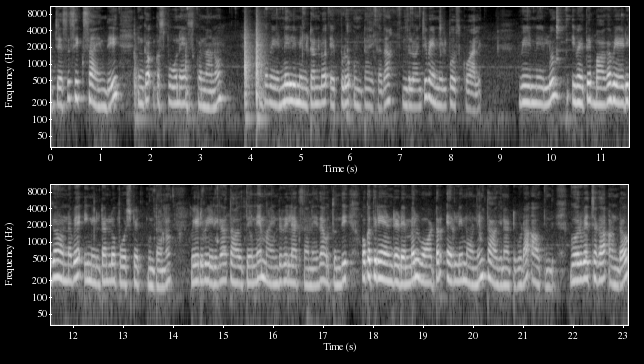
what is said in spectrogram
వచ్చేసి సిక్స్ అయింది. ఇంకా ఒక స్పూన్ వేసుకున్నాను. ఇంకా వేడి నీళ్ళు మిల్టన్లో ఎప్పుడూ ఉంటాయి కదా ఇందులోంచి వేడి నీళ్ళు పోసుకోవాలి. వేడి నీళ్ళు. ఇవైతే బాగా వేడిగా ఉన్నవే ఈ మిల్టన్లో పోసి పెట్టుకుంటాను. వేడి వేడిగా తాగితేనే మైండ్ రిలాక్స్ అనేది అవుతుంది. ఒక three hundred ML water early morning తాగినట్టు కూడా అవుతుంది. గోరువెచ్చగా ఉండవు.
